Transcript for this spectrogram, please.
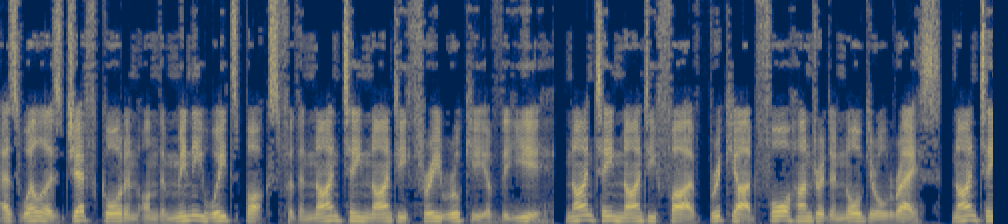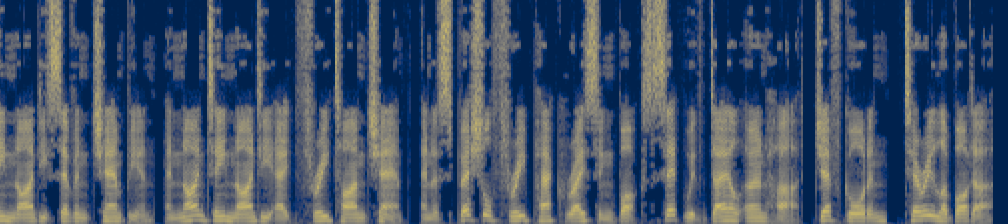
as well as Jeff Gordon on the Mini Wheats box for the 1993 Rookie of the Year, 1995 Brickyard 400 inaugural race, 1997 champion, and 1998 three-time champ, and a special three-pack racing box set with Dale Earnhardt, Jeff Gordon Gordon, Terry Labonte,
